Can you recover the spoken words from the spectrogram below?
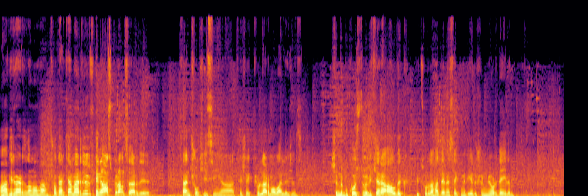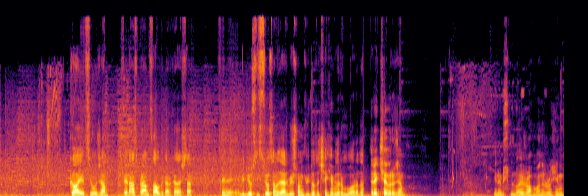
Aha bir verdi lan oha. Çok erken verdi ve beni aspirant verdi. Sen çok iyisin ya. Teşekkürler Mobile Legends. Şimdi bu kostümü bir kere aldık. Bir tur daha denesek mi diye düşünmüyor değilim. Gayet iyi hocam. Fena aspirant aldık arkadaşlar. Feni videosu istiyorsanız eğer bir sonraki videoda çekebilirim bu arada. Direkt çevireceğim. Yine Bismillahirrahmanirrahim.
